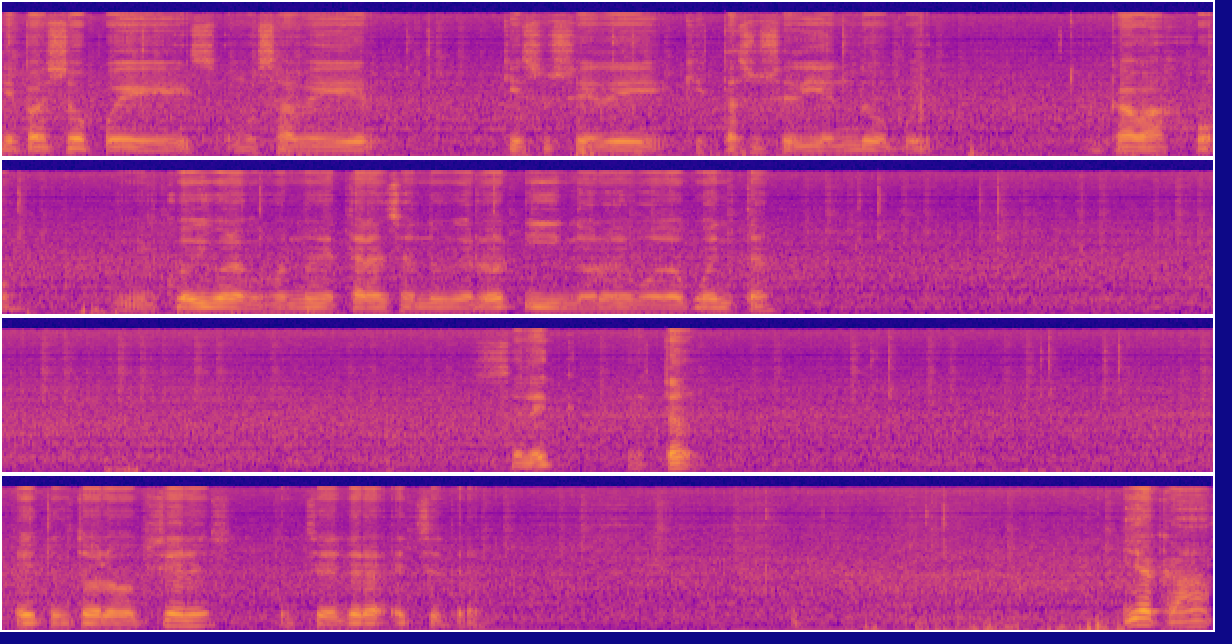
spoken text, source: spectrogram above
De paso, pues vamos a ver qué sucede, qué está sucediendo pues acá abajo. El código a lo mejor nos está lanzando un error y no nos hemos dado cuenta. Select, está. Ahí están todas las opciones, etcétera, etcétera. Y acá,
